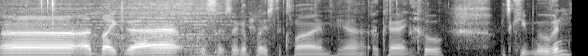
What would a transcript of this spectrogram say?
Uh, I'd like that. This looks like a place to climb. Yeah, okay, cool. Let's keep moving.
